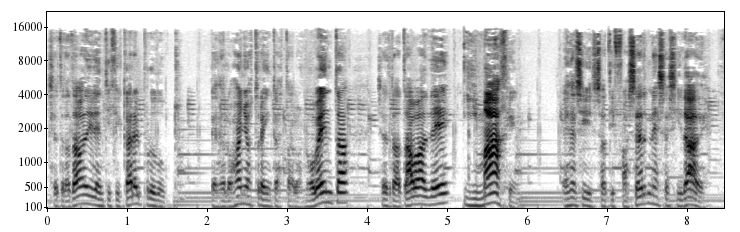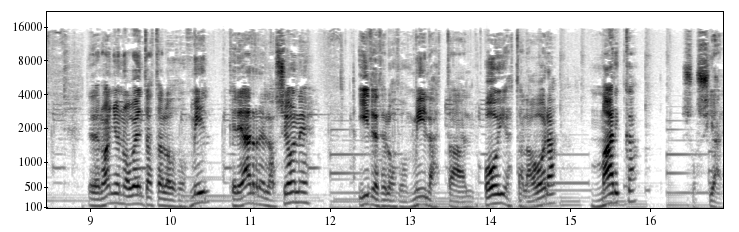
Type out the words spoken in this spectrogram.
se trataba de identificar el producto. Desde los años 30 hasta los 90 se trataba de imagen, es decir, satisfacer necesidades. Desde los años 90 hasta los 2000, crear relaciones y desde los 2000 hasta hoy, hasta la hora, marca social.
